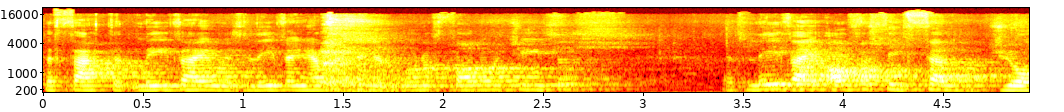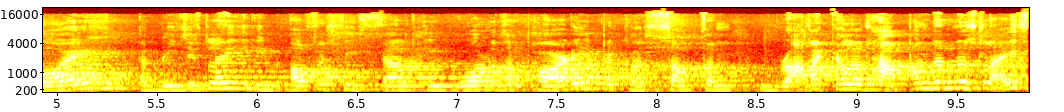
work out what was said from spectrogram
the fact that Levi was leaving everything and going to follow Jesus, that Levi obviously felt joy immediately. He obviously felt he wanted the party because something radical had happened in his life.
